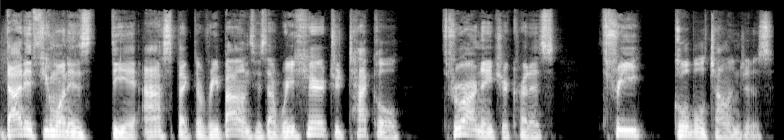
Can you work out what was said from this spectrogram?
that, if you want, is the aspect of rebalance is that we're here to tackle through our nature credits three global challenges.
